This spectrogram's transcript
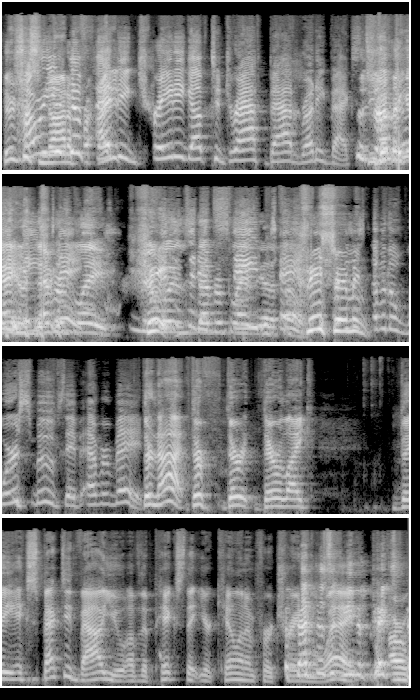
there's How are not you a. fr- defending trading up to draft bad running backs? The This is the guy an who's never insane- played. Trey- Joe This Williams is an never played in the insane take. NFL. Trey Sermon. some of the worst moves they've ever made. They're not. They're they're they're like the expected value of the picks that you're killing them for But trading that doesn't away. mean the picks don't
